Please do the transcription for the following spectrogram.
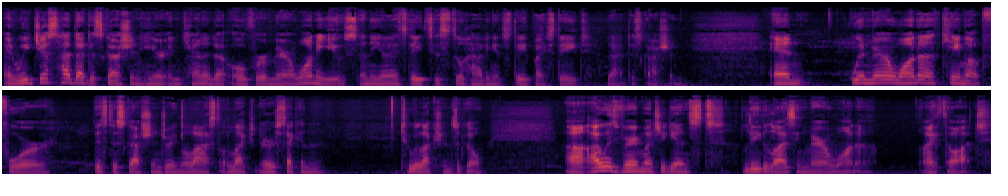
And we just had that discussion here in Canada over marijuana use, and the United States is still having it state by state, that discussion. And when marijuana came up for this discussion during the last election, or second two elections ago, uh, I was very much against legalizing marijuana. I thought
